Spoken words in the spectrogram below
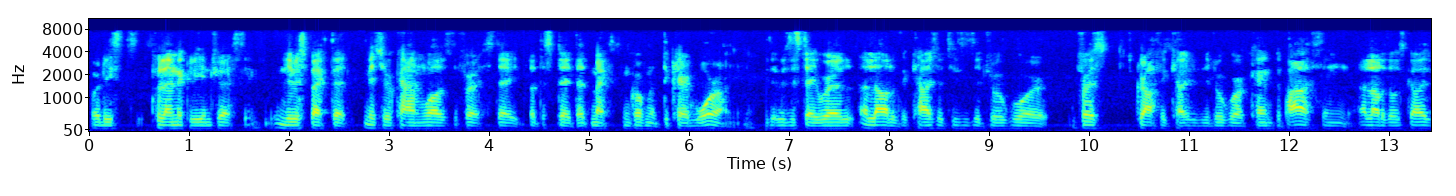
or at least polemically interesting, in the respect that Michoacan was the first state, but the state that Mexican government declared war on. It was a state where a lot of the casualties of the drug war, first graphic casualties of the drug war came to pass, and a lot of those guys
